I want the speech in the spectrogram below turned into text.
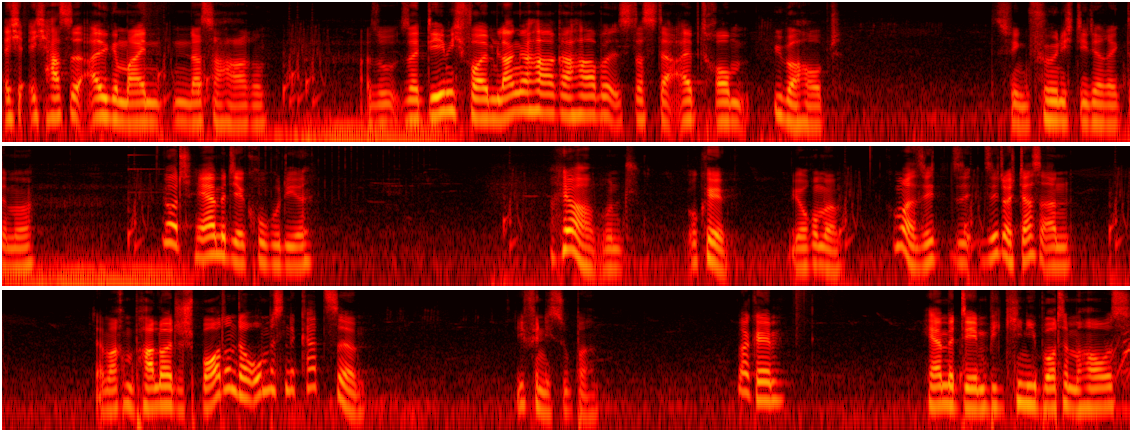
ich, ich hasse allgemein nasse Haare. Also seitdem ich vor allem lange Haare habe, ist das der Albtraum überhaupt. Deswegen föhne ich die direkt immer. Gut, her mit dir, Krokodil. Ach ja, und okay, wie auch immer. Guck mal, seht, seht, seht euch das an. Da machen ein paar Leute Sport und da oben ist eine Katze. Die finde ich super. Okay. Her mit dem Bikini-Bottom-Haus.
